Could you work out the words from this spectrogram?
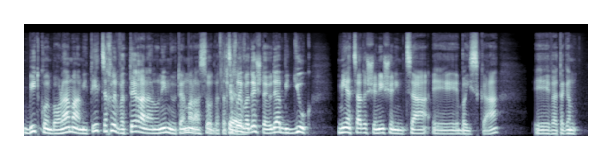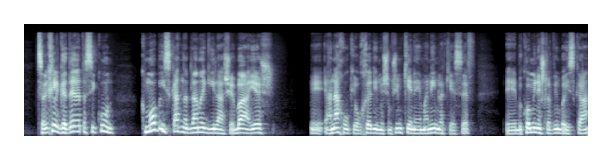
ביטקוין בעולם האמיתי, צריך לוותר על האנונימיות, אין מה לעשות. ואתה כן. צריך לוודא שאתה יודע בדיוק מי הצד השני שנמצא אה, בעסקה, אה, ואתה גם צריך לגדר את הסיכון. כמו בעסקת נדל"ן רגילה, שבה יש, אה, אנחנו כעורכי דין משמשים כנאמנים לכסף, אה, בכל מיני שלבים בעסקה,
